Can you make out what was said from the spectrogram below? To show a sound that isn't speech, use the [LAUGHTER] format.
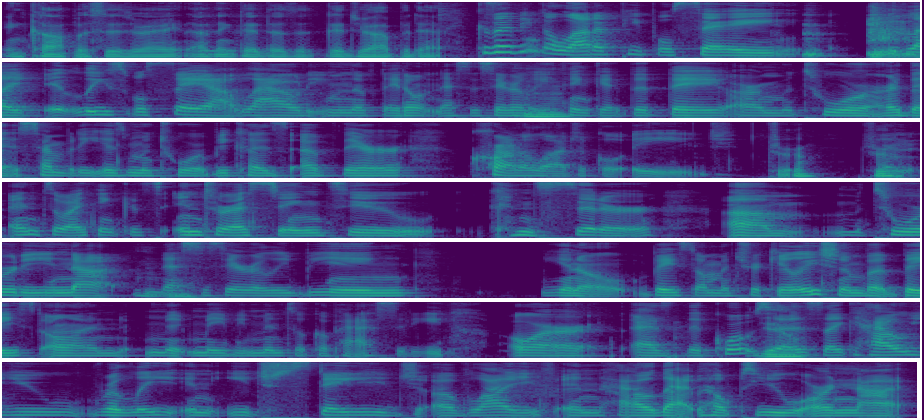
encompasses. Right, I think that does a good job of that. Because I think a lot of people say, like, at least will say out loud, even if they don't necessarily mm-hmm. think it, that they are mature or that somebody is mature because of their chronological age. True, true. And, and so I think it's interesting to consider um, maturity not necessarily being, you know, based on matriculation, but based on m- maybe mental capacity, or as the quote Yeah. says, like how you relate in each stage of life and how that helps you or not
